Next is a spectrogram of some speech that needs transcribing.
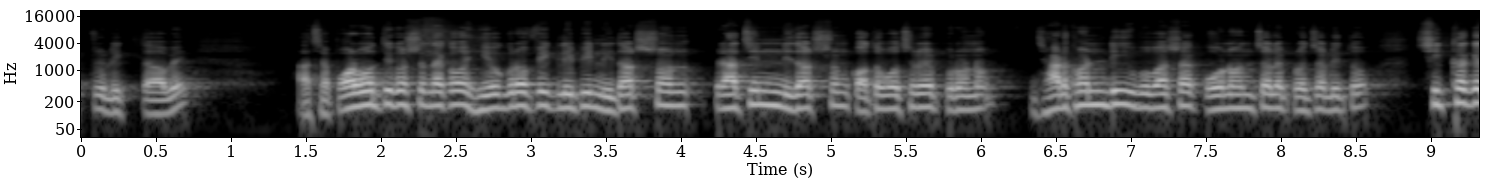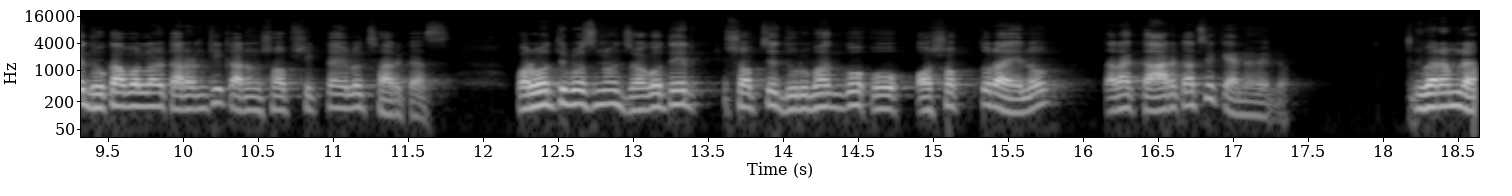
একটু লিখতে হবে। আচ্ছা পরবর্তী কোশ্চেন দেখো। হিওগ্রাফিক লিপির নিদর্শন, প্রাচীন নিদর্শন কত বছরের পুরনো? ঝাড়খণ্ডী উপভাষা কোন অঞ্চলে প্রচলিত? শিক্ষাকে ধোকা বলার কারণ কি? কারণ সব শিক্ষাই হলো ছারকাস পরবর্তী প্রশ্ন, জগতের সবচেয়ে দুর্ভাগ্য ও অশক্তরা এলো? তারা কার কাছে কেন এলো? এবার আমরা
